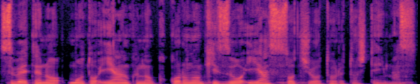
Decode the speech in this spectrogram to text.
全ての元慰安婦の心の傷を癒す措置を取るとしています。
